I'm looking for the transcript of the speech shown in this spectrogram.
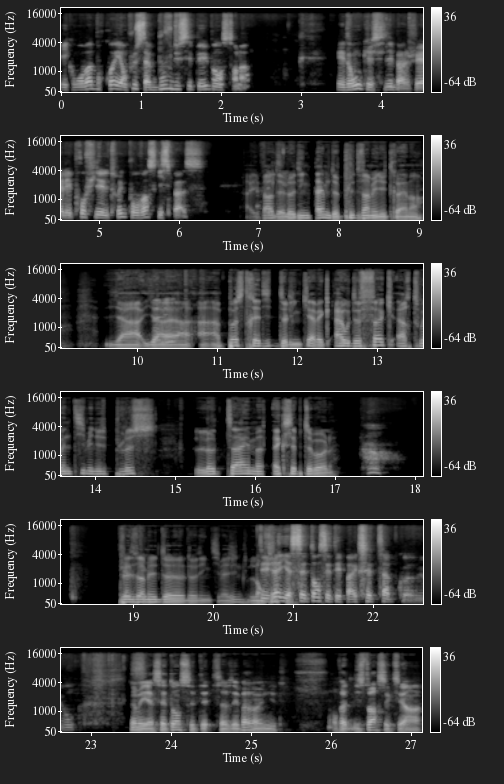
et qu'on voit pourquoi. Et en plus, ça bouffe du CPU pendant ce temps-là. Et donc, il s'est dit, bah, je vais aller profiler le truc pour voir ce qui se passe. Ah, il parle de loading time de plus de 20 minutes quand même. Hein. Il y a, il y a un, un, post Reddit de linké avec How the fuck are 20 minutes plus load time acceptable? Oh plus de 20 minutes de loading, t'imagines? Déjà, il y a 7 ans, c'était pas acceptable, quoi. Mais bon. Non, mais il y a 7 ans, ça faisait pas 20 minutes. En fait, l'histoire, c'est que c'est un,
